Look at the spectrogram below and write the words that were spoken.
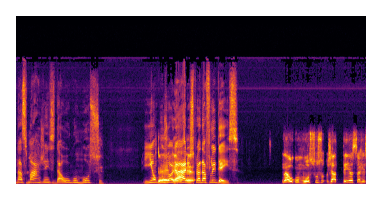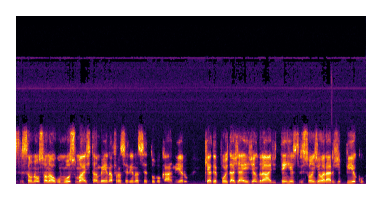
nas margens da Hugo Musso, em alguns é, é horários é, para dar fluidez. Na Hugo Moço já tem essa restrição, não só na Hugo Moço, mas também na Francelina Setúbal Carneiro, que é depois da Jair de Andrade. Tem restrições em horários de pico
